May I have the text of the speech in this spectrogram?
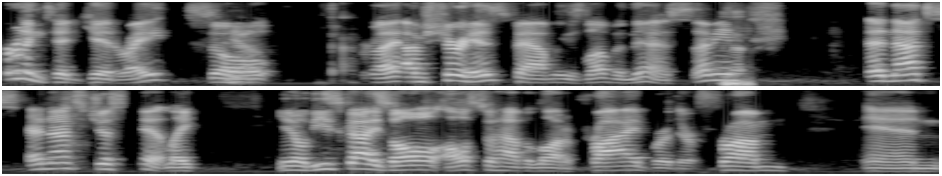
Burlington kid, right? So, Yeah. right, I'm sure his family's loving this. I mean, and that's and that's just it. Like, you know, these guys all also have a lot of pride where they're from, and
